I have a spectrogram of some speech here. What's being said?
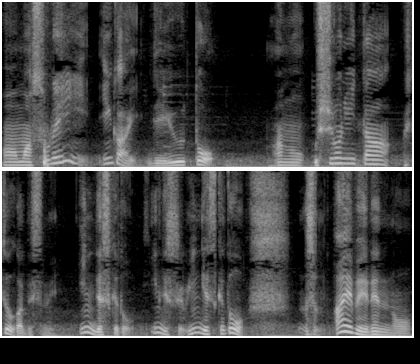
あまあ、それ以外で言うと、あの、後ろにいた人がですね、いいんですけど、いいんですよ、いいんですけど、その、アイベレンの、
